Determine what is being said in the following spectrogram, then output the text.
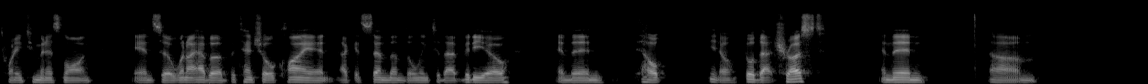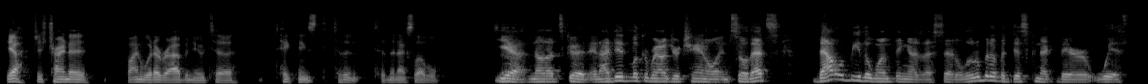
22 minutes long. And so when I have a potential client, I could send them the link to that video and then help, you know, build that trust. And then, um, yeah, just trying to find whatever avenue to take things to the to the next level. So. Yeah, no, that's good. And I did look around your channel, and so that's that would be the one thing, as I said, a little bit of a disconnect there with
